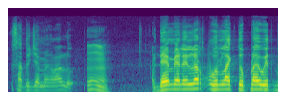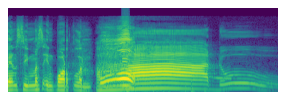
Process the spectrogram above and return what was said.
satu jam yang lalu. Mm. Damian Lillard would like to play with Ben Simmons in Portland. Oh, Aduh.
